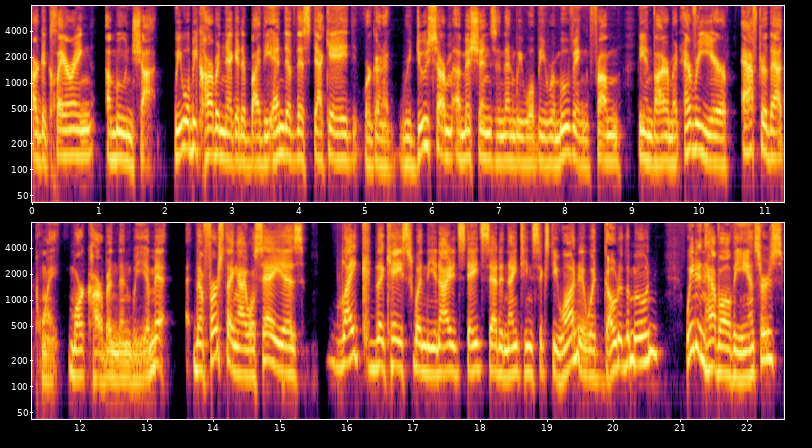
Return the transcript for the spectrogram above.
are declaring a moonshot. We will be carbon negative by the end of this decade. We're going to reduce our emissions and then we will be removing from the environment every year after that point more carbon than we emit. The first thing I will say is like the case when the United States said in 1961 it would go to the moon, we didn't have all the answers.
